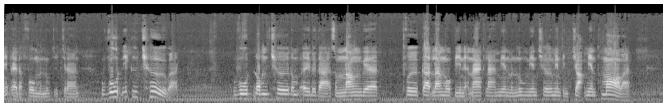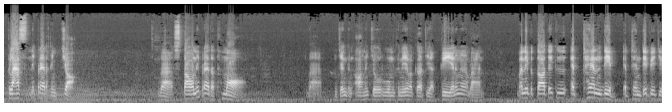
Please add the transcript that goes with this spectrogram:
នេះប្រែថាហ្វូងមនុស្សជាច្រើន wood នេះគឺឈើបាទ wood ដុំឈើដុំអីដូចថាសំណង់វាធ្វើកើតឡើងមកពីអ្នកណាខ្លះមានមនុស្សមានឈើមានកញ្ចក់មានថ្មបាទ glass នេះប្រែថាកញ្ចក់បាទ stone នេះប្រែថាថ្មបាទ អញ្ចឹងទាំងអស់នេះចូលរួមគ្នាមកកើតជាអាគារហ្នឹងបាទបាទនេះបន្តទៅគឺ attended attended វាជា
